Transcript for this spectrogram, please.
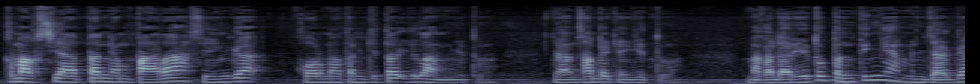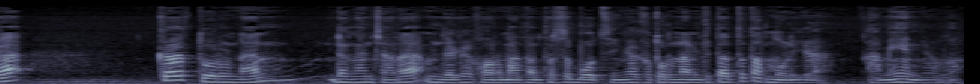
kemaksiatan yang parah sehingga kehormatan kita hilang gitu. Jangan sampai kayak gitu. Maka dari itu pentingnya menjaga keturunan dengan cara menjaga kehormatan tersebut sehingga keturunan kita tetap mulia. Amin ya Allah.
